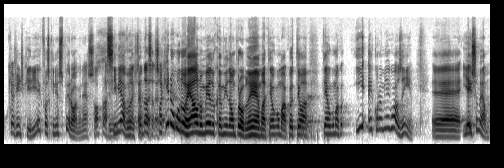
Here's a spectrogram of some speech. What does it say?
o que a gente queria é que fosse que nem o super-homem, né? Só para cima e avante. Só que no mundo real, no meio do caminho dá um problema, tem alguma coisa, tem, uma, tem alguma coisa. E a economia é igualzinha. É, e é isso mesmo.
